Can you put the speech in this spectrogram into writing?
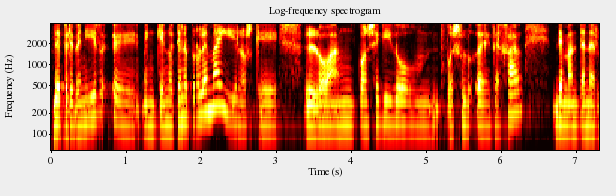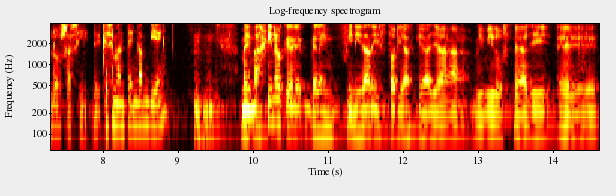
de prevenir en que no tiene el problema y en los que lo han conseguido mm, pues dejar de mantenerlos así, de que se mantengan bien. Me imagino que de la infinidad de historias que haya vivido usted allí, eh,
